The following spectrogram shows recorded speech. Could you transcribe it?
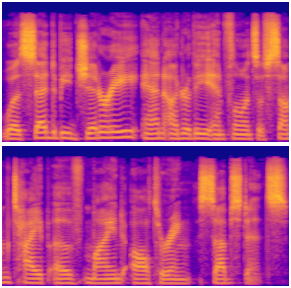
was said to be jittery and under the influence of some type of mind altering substance.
